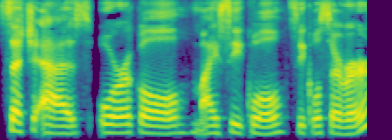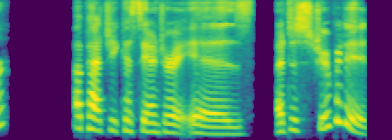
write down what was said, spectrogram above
such as Oracle, MySQL, SQL Server. Apache Cassandra is a distributed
